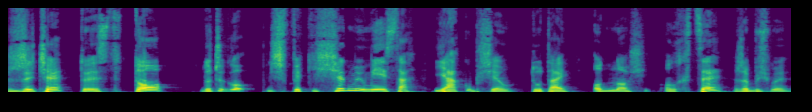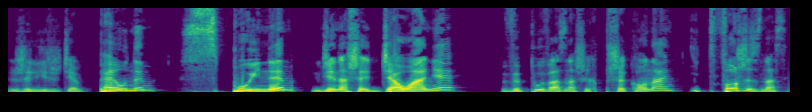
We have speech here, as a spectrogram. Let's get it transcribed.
życie to jest to, do czego w jakichś siedmiu miejscach Jakub się tutaj odnosi. On chce, żebyśmy żyli życiem pełnym, spójnym, gdzie nasze działanie wypływa z naszych przekonań i tworzy z nas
